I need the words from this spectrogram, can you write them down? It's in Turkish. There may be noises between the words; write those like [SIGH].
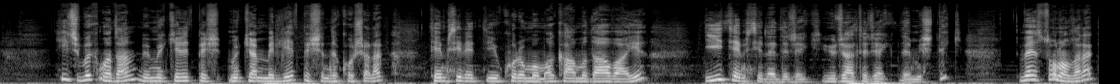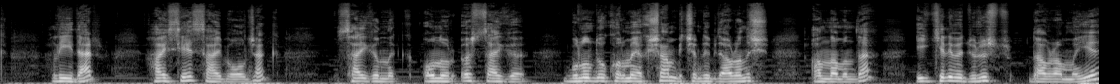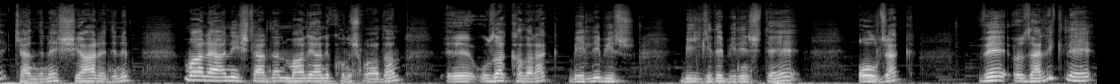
Hiç bıkmadan bir peş, mükemmelliyet peşinde koşarak temsil ettiği kurumu, makamı, davayı iyi temsil edecek, yüceltecek demiştik. Ve son olarak lider haysiyet sahibi olacak. Saygınlık, onur, öz saygı bulunduğu konuma yakışan biçimde bir davranış anlamında ilkeli ve dürüst davranmayı kendine şiar edinip malayani işlerden, malayani konuşmadan e, uzak kalarak belli bir bilgide, bilinçte olacak ve özellikle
